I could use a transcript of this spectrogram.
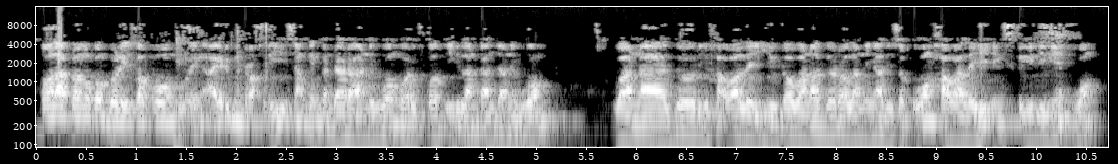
Kala ba mongko golek sapa wong ing air min rahli saking kendaraane wong wa rufqati lan kancane wong. Wa nadzuri hawalihi utawa wa nadzura lan ningali sapa wong hawalihi ing sekelilinge wong.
